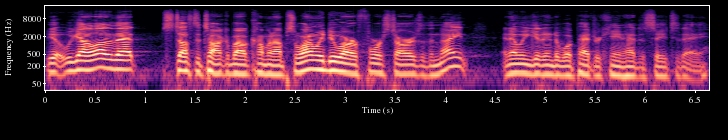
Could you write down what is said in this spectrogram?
yeah, we got a lot of that stuff to talk about coming up. So, why don't we do our four stars of the night, and then we can get into what Patrick Kane had to say today.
